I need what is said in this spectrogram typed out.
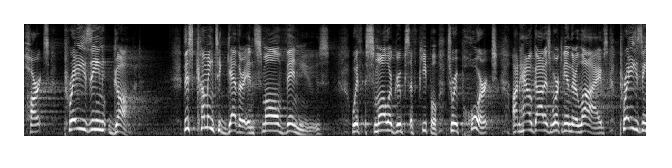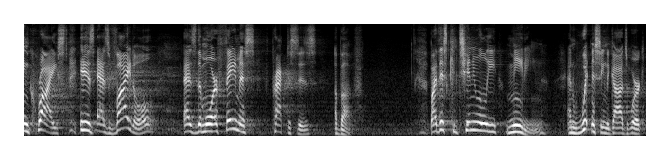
hearts, praising God. This coming together in small venues with smaller groups of people to report on how God is working in their lives, praising Christ, is as vital as the more famous practices above. By this continually meeting and witnessing to God's work,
